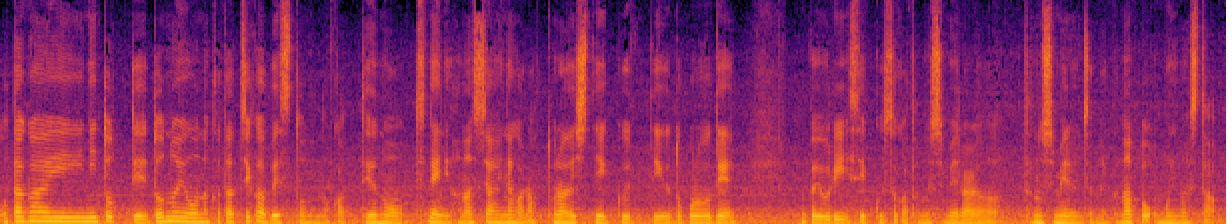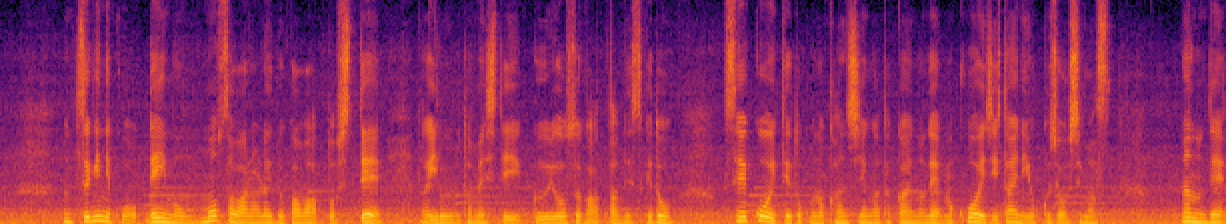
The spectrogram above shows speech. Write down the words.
お互いにとってどのような形がベストなのかっていうのを常に話し合いながらトライしていくっていうところでやっぱよりセックスが楽しめら楽しめるんじゃないかなと思いました。次にこうレイモンも触られる側としていろいろ試していく様子があったんですけど性行為っていうとこの関心が高いので、まあ、行為自体に浴場します。なので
